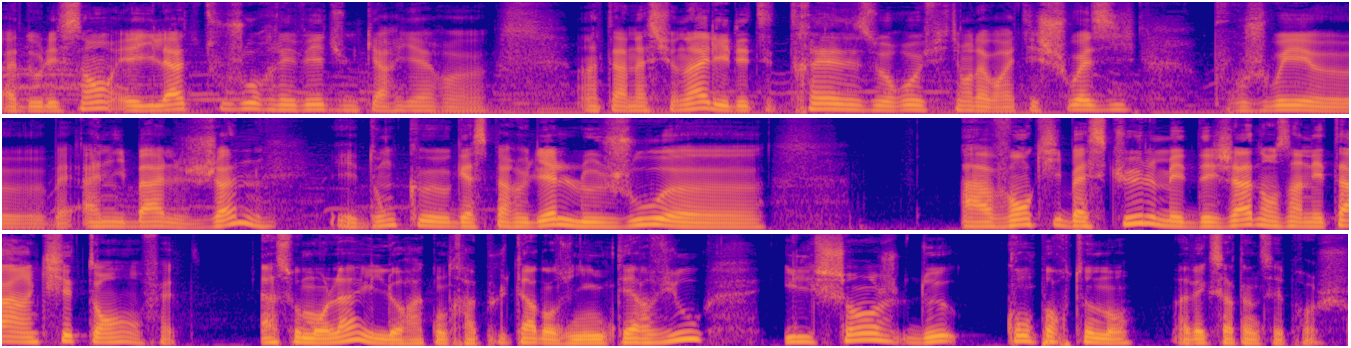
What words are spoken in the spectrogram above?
adolescent et il a toujours rêvé d'une carrière internationale. Il était très heureux effectivement d'avoir été choisi pour jouer ben, Hannibal jeune et donc Gaspard Ulliel le joue avant qu'il bascule, mais déjà dans un état inquiétant en fait. À ce moment-là, il le racontera plus tard dans une interview, il change de comportement avec certains de ses proches.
